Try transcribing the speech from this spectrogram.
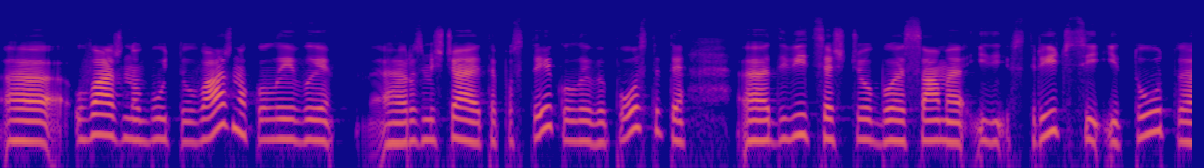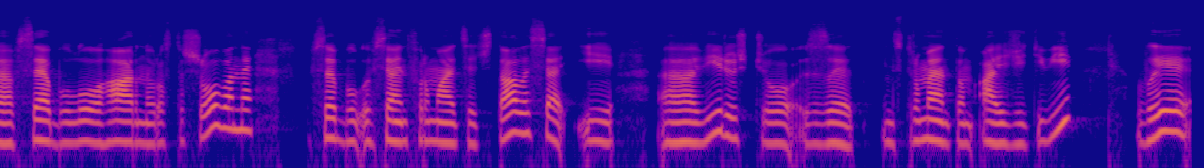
е, уважно будьте уважно, коли ви е, розміщаєте пости, коли ви постите. Е, дивіться, щоб саме і в стрічці, і тут е, все було гарно розташоване, все було, вся інформація читалася. І вірю, що з інструментом IGTV ви е,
